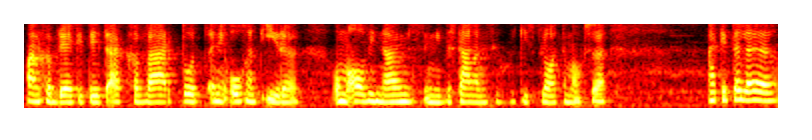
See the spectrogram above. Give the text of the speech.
aangebreek het, het ek gewerk tot in die oggendure om al die gnomes en die bestellings en goedjies klaar te maak. So ek het hulle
